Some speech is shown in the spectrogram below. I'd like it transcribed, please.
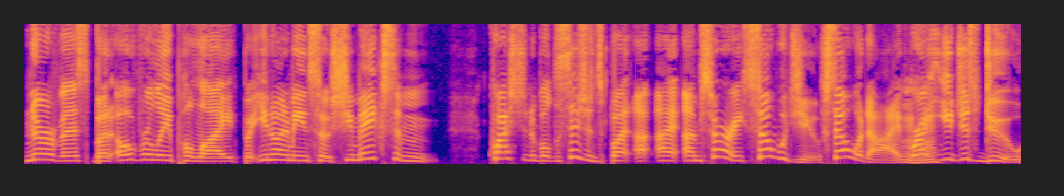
nervous but overly polite, but you know what I mean. So she makes some questionable decisions. But I, I, I'm sorry, so would you, so would I, right? You just do.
